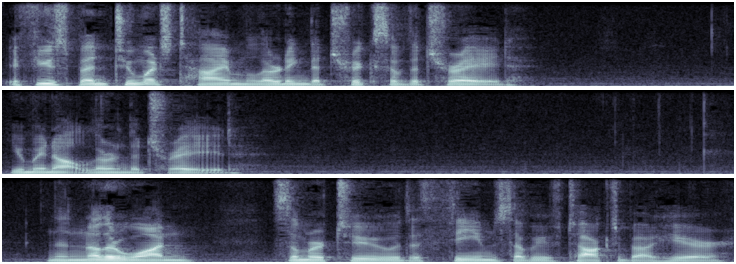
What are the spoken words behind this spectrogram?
If you spend too much time learning the tricks of the trade, you may not learn the trade. And another one similar to the themes that we've talked about here.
